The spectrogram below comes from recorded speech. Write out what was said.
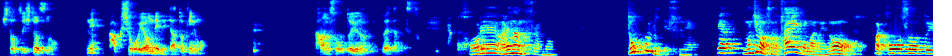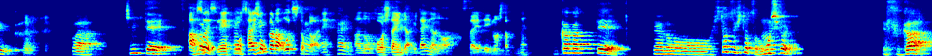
一つ一つのね、各章を読んでみた時の感想というのはどうやったんですか？これ、あれなんですよ。あの、どこにですね、いや、もちろんその最後までの、まあ、構想というか、は、聞いて。あ、そうですね。もう最初からオチとかはね、はい、はい、あの、こうしたいんだ、みたいなのは伝えていましたもんね。伺って、あの、一つ一つ面白い。ですが、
